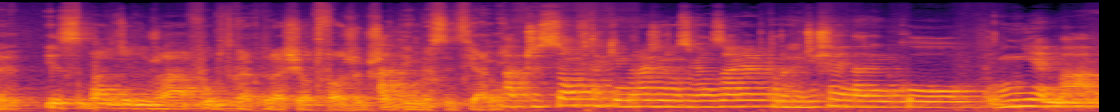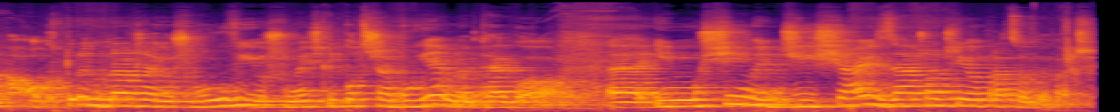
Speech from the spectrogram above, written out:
e, jest bardzo duża furtka, która się otworzy przed inwestycjami. A czy są w takim razie rozwiązania, których dzisiaj na rynku nie ma, a o których branża już mówi, już myśli, potrzebujemy tego e, i musimy dzisiaj zacząć je opracowywać?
